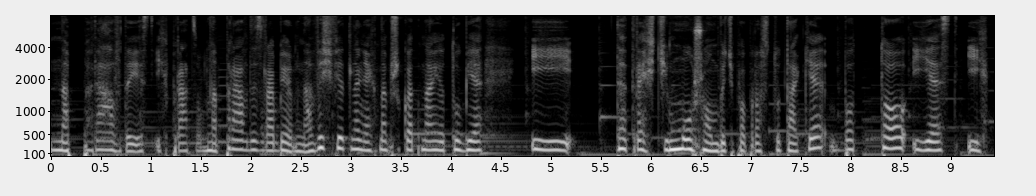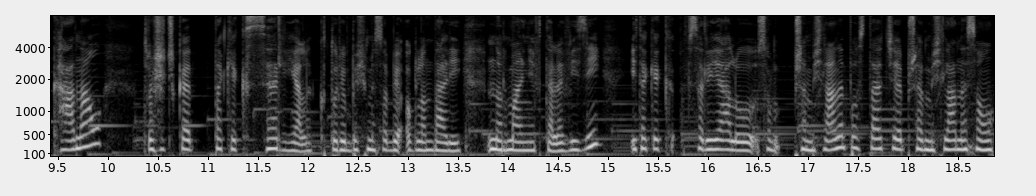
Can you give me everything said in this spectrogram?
naprawdę jest ich pracą, naprawdę zarabiają na wyświetleniach, na przykład na YouTubie i te treści muszą być po prostu takie, bo to jest ich kanał, troszeczkę tak jak serial, który byśmy sobie oglądali normalnie w telewizji i tak jak w serialu są przemyślane postacie, przemyślane są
